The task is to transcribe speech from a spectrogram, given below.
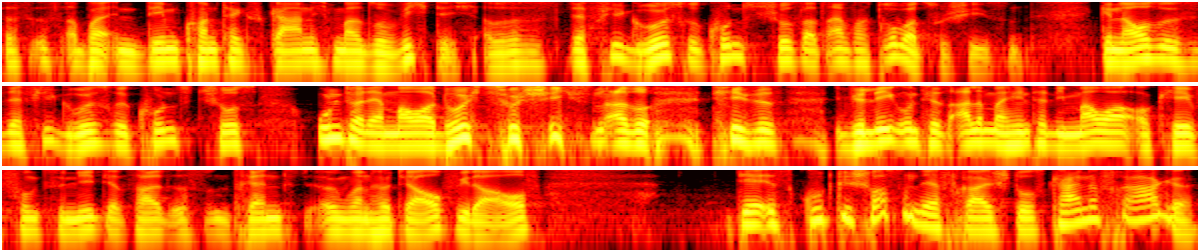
Das ist aber in dem Kontext gar nicht mal so wichtig. Also das ist der viel größere Kunstschuss, als einfach drüber zu schießen. Genauso ist es der viel größere Kunstschuss, unter der Mauer durchzuschießen. Also dieses, wir legen uns jetzt alle mal hinter die Mauer, okay, funktioniert jetzt halt, ist ein Trend, irgendwann hört ja auch wieder auf. Der ist gut geschossen, der Freistoß, keine Frage.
